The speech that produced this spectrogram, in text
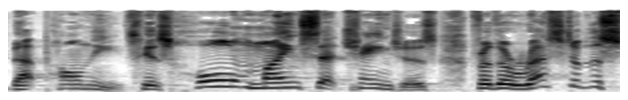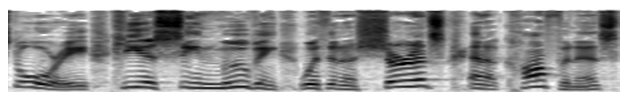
that Paul needs. His whole mindset changes. For the rest of the story, he is seen moving with an assurance and a confidence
